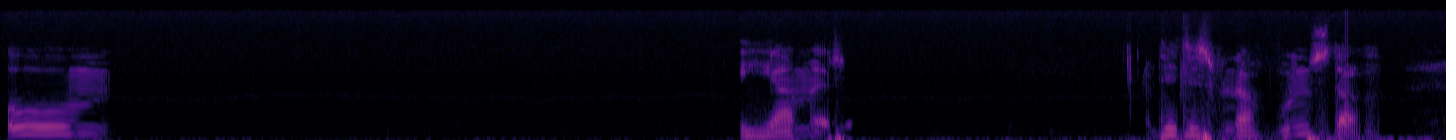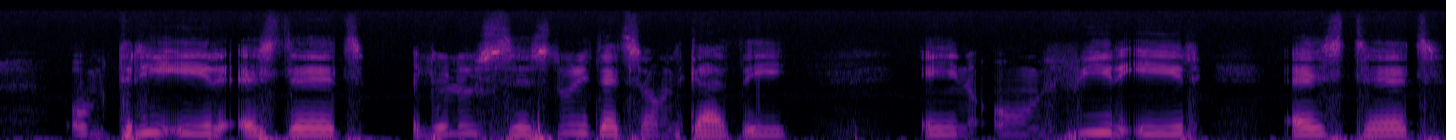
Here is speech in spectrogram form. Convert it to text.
om jammer dit is vandag woensdag om 3 uur is dit Lulu's storytijd saam met Cathy en om 4 uur is dit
